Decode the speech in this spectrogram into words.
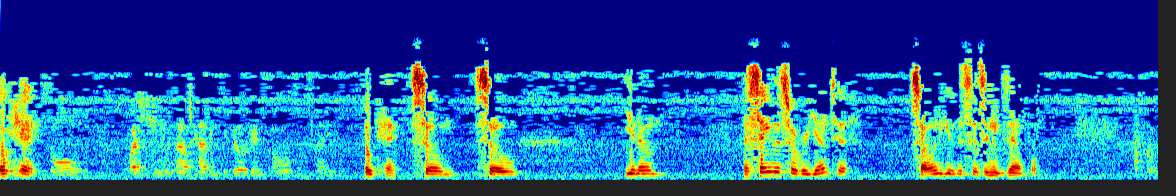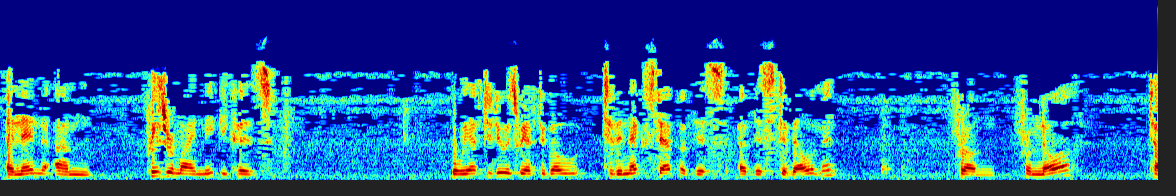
Okay. soul question without having to go against all society? Okay, so so you know, I sang this over Yentif, so I want to give this as an example. And then um, please remind me because what we have to do is we have to go to the next step of this of this development from from Noah to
